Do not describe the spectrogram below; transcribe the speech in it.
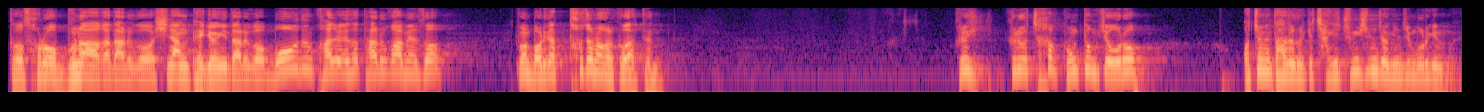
더 서로 문화가 다르고, 신앙 배경이 다르고, 모든 과정에서 다르고 하면서 정말 머리가 터져 나갈 것 같은. 그리고 참 공통적으로 어쩌면 다들 그렇게 자기 중심적인지 모르겠는 거예요.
